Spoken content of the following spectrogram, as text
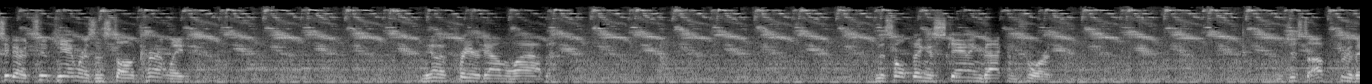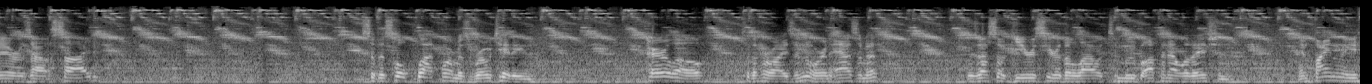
See there are two cameras installed currently. The other three are down the lab. And this whole thing is scanning back and forth. And just up through there is outside. So this whole platform is rotating parallel to the horizon or in azimuth. There's also gears here that allow it to move up in elevation. And finally,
